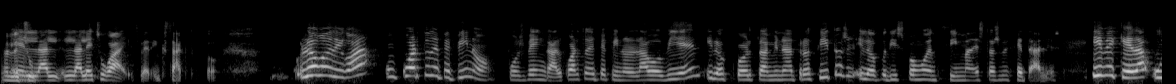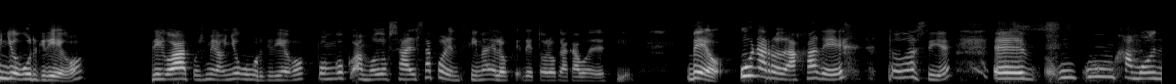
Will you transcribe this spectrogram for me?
La el- la, la lechuga iceberg, exacto. Luego digo, ah, un cuarto de pepino. Pues venga, el cuarto de pepino lo lavo bien y lo corto también a trocitos y lo dispongo encima de estos vegetales. Y me queda un yogur griego. Digo, ah, pues mira, un yogur griego, pongo a modo salsa por encima de, lo de todo lo que acabo de decir. Veo una rodaja de, todo así, ¿eh? Eh, un, jamón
